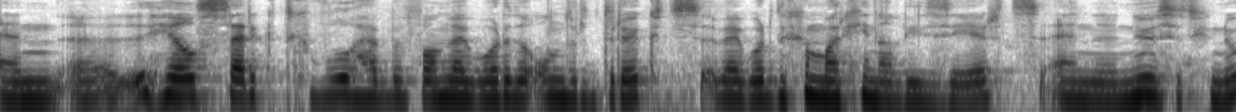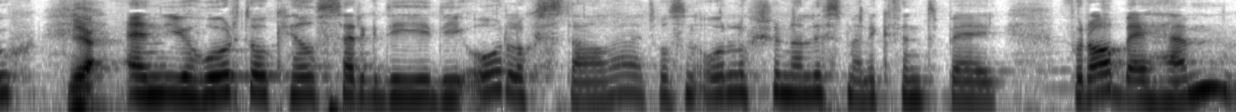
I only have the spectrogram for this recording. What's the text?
en eh, heel sterk het gevoel hebben van wij worden onderdrukt, wij worden gemarginaliseerd en eh, nu is het genoeg. Ja. En je hoort ook heel sterk die, die oorlogstaal. Hè. Het was een oorlogsjournalist, maar ik vind bij, vooral bij hem,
